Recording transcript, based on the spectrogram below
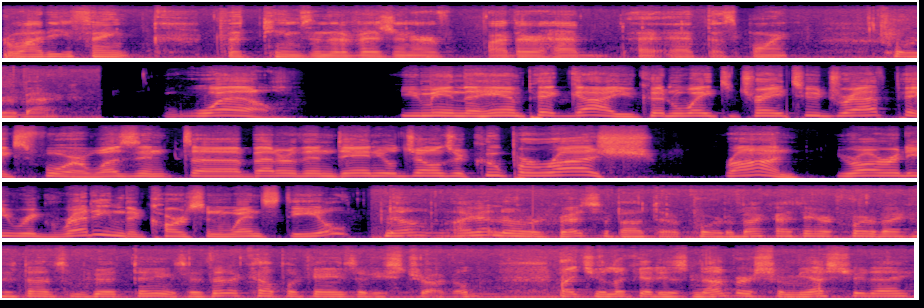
Why do you think the teams in the division are farther ahead at, at this point? Quarterback. Well, you mean the handpicked guy you couldn't wait to trade two draft picks for wasn't uh, better than Daniel Jones or Cooper Rush? Ron, you're already regretting the Carson Wentz deal? No, I got no regrets about their quarterback. I think our quarterback has done some good things. There's been a couple of games that he struggled, but you look at his numbers from yesterday,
